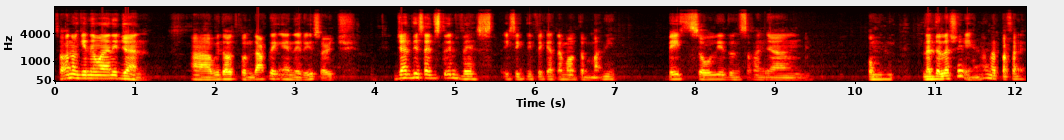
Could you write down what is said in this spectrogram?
So, anong ginawa ni John? Ah, without conducting any research, John decides to invest a significant amount of money based solely dun sa kanyang kung nadala siya eh. Napaka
